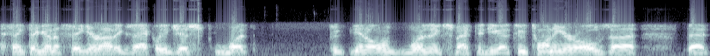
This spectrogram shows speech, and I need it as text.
I think they're going to figure out exactly just what you know was expected. You got two 20 year olds uh, that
